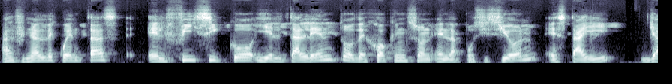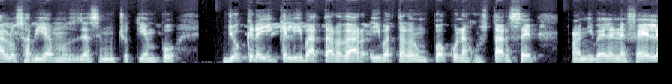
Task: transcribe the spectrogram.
al final de cuentas el físico y el talento de Hawkinson en la posición está ahí, ya lo sabíamos desde hace mucho tiempo. Yo creí que él iba a tardar, iba a tardar un poco en ajustarse a nivel NFL,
